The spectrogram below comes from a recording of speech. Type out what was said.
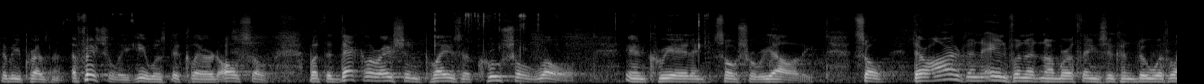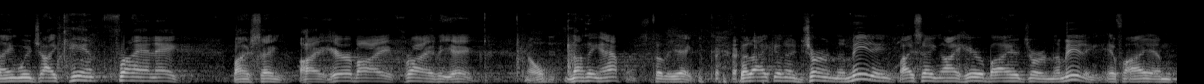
to be president. Officially, he was declared also. But the declaration plays a crucial role in creating social reality. So there aren't an infinite number of things you can do with language. I can't fry an egg by saying, I hereby fry the egg. No, nothing happens to the egg. But I can adjourn the meeting by saying, I hereby adjourn the meeting if I am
